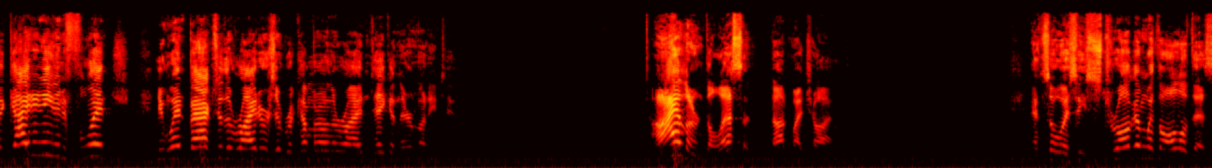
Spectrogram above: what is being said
The guy didn't even flinch. He went back to the riders that were coming on the ride and taking their money too. I learned the lesson, not my child. And so, as he's struggling with all of this,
